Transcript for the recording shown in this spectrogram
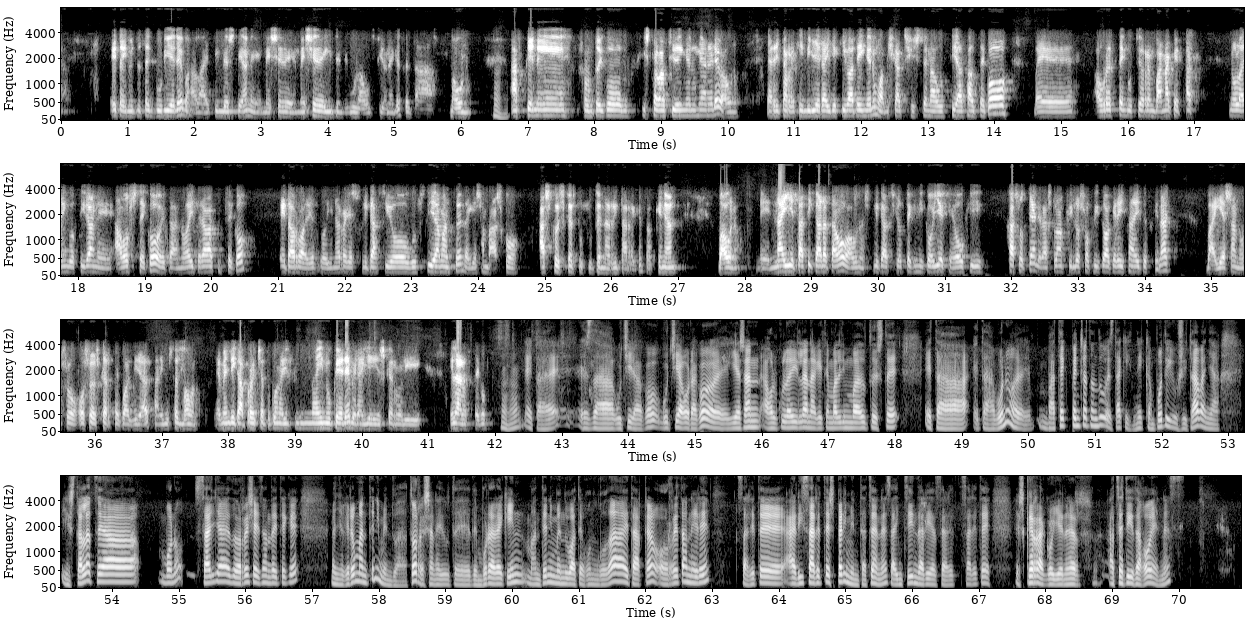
eta iruditzen guri ere, ba, ba ezin bestean, e, mesede, mesede egiten digula guztionek ez, eta, ba, bueno, hmm. azken frontoiko instalazio egin genunean ere, ba, bueno, herritarrekin bilera ireki bat egin genuen, ba, sistema guztia zaltzeko, e, aurrezten guzti horren banaketak nola ingo ziran e, adosteko eta nola iterabakitzeko, eta horra ez goin errek esplikazio guztia mantzen, da esan ba, asko, asko eskertu zuten herritarrek, ez? Azkenean, ba, bueno, e, nahi etatik aratago, ba, bueno, esplikazio tekniko hiek egoki jasotzeak, eraskoan filosofikoak ere izan daitezkenak, ba, esan oso, oso eskertekoak dira, eta nik uste, ba, bueno, hemen dik aproetxatuko nahi, nahi nuke ere, beraiei esker hori helarazteko. Eta eh, ez da gutxirako, gutxiagorako, egia esan aholkulari lan egiten baldin badut este eta eta bueno, eh, batek pentsatzen du, ez dakit, nik kanpotik ikusita, baina instalatzea, bueno, zaila edo erresa izan daiteke, baina gero mantenimendua dator, esan nahi dute denborarekin mantenimendu bat egongo da eta claro, horretan ere zarete ari zarete experimentatzen, ez? Aintzindaria zarete eskerrak goiener atzetik dagoen, ez?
